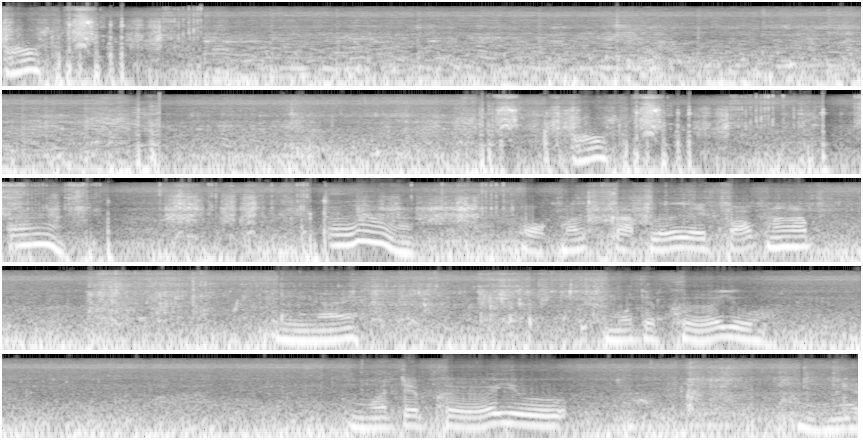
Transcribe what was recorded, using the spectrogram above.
เอาเอาอืมอืมออก มากัดเลยไอ้ป๊อกนะครับยังไงมัวแต่เผลออยู่มัวแต่เผลออยู่ไอ้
